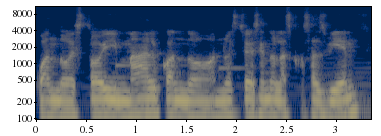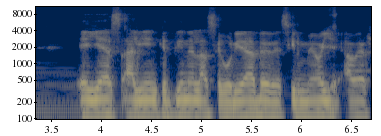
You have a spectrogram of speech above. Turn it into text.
cuando estoy mal, cuando no estoy haciendo las cosas bien, ella es alguien que tiene la seguridad de decirme, oye, a ver,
